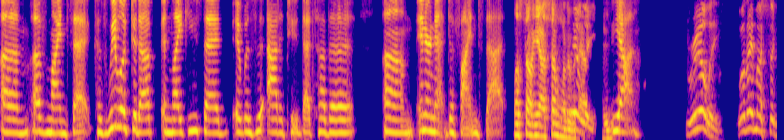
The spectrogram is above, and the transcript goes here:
um, of mindset, because we looked it up, and like you said, it was the attitude. That's how the um, internet defines that. well, so yeah, somewhat of an Really? attitude. Yeah. Really? Well, they must have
